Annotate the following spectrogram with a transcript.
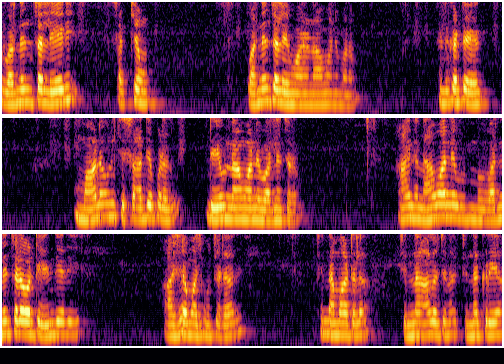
వర్ణించలేని సత్యం వర్ణించలేము ఆయన నామాన్ని మనం. ఎందుకంటే మానవునికి సాధ్యపడదు. దేవుని నామాన్ని వర్ణించడం. ఆయన నామాన్ని వర్ణించడం అంటే ఏంది అది? ఆశామాసి ముచ్చట అది? చిన్న మాటల చిన్న ఆలోచన చిన్న క్రియ.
